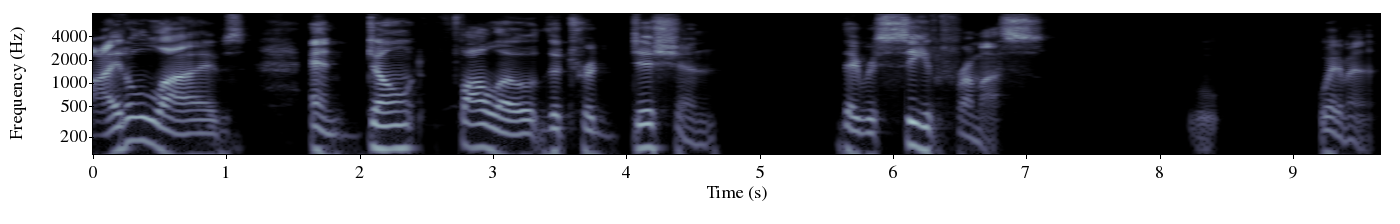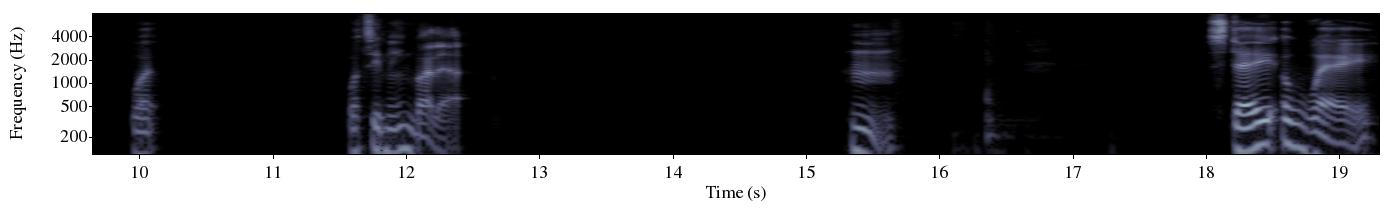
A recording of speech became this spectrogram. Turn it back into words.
idle lives and don't follow the tradition they received from us. Wait a minute. What what's he mean by that? Hmm. Stay away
